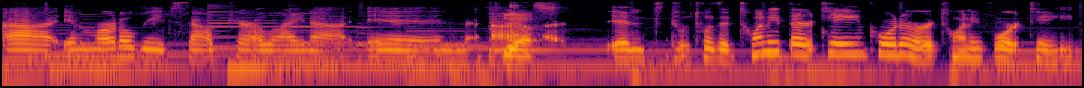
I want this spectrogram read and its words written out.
uh, in Myrtle Beach, South Carolina, in uh, yes in was it 2013 Porter or 2014?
